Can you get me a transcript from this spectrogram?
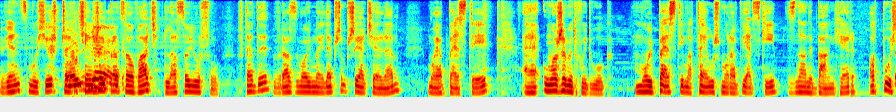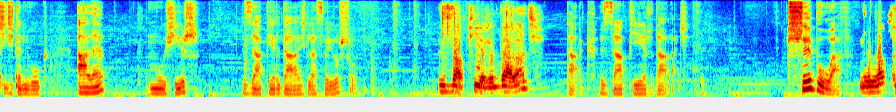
Więc musisz O cze- nie. ciężej pracować dla sojuszu. Wtedy wraz z moim najlepszym przyjacielem, moja bestie, e, umorzymy twój dług. Mój bestie Mateusz Morawiecki, znany bankier, odpuści ci ten dług. Ale musisz zapierdalać dla sojuszu. Zapierdalać? Tak, zapierdalać. Trzy buław. No zawsze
